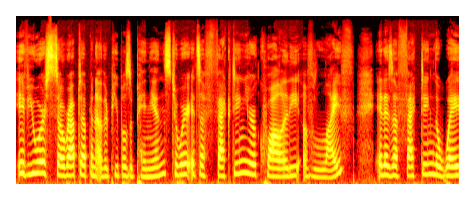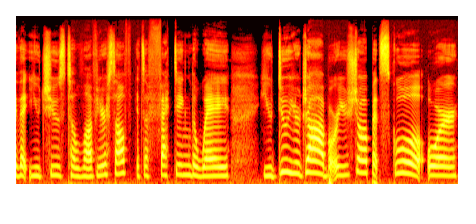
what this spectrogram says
if you are so wrapped up in other people's opinions to where it's affecting your quality of life, it is affecting the way that you choose to love yourself, it's affecting the way you do your job or you show up at school or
